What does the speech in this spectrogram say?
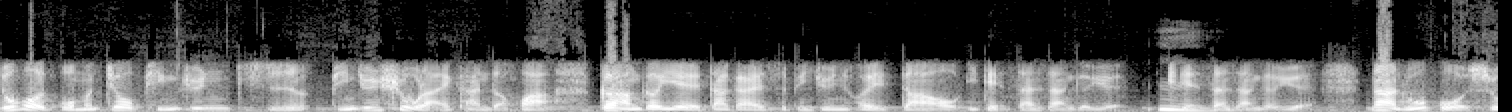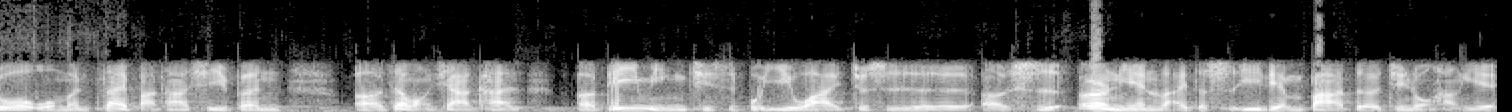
如果我们就平均值、平均数来看的话，各行各业大概是平均会到一点三三个月，一点三三个月。那如果说我们再把它细分，呃，再往下看。呃，第一名其实不意外，就是呃十二年来的十一连霸的金融行业。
